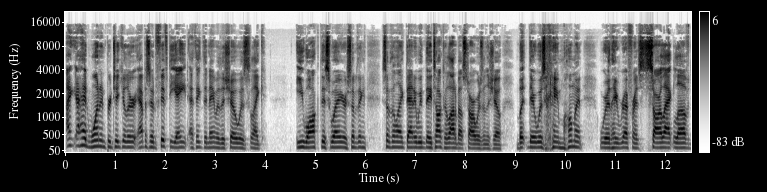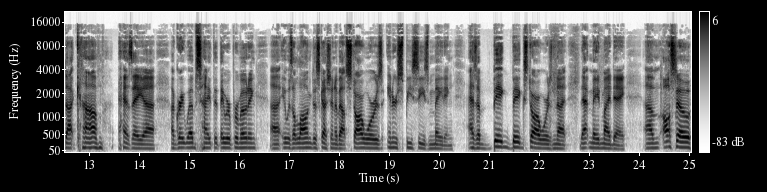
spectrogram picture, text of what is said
I, I had one in particular, episode 58. I think the name of the show was like Ewok This Way or something, something like that. It would, they talked a lot about Star Wars in the show, but there was a moment where they referenced sarlacclove.com as a, uh, a great website that they were promoting. Uh, it was a long discussion about Star Wars interspecies mating. As a big, big Star Wars nut, that made my day. Um, also,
